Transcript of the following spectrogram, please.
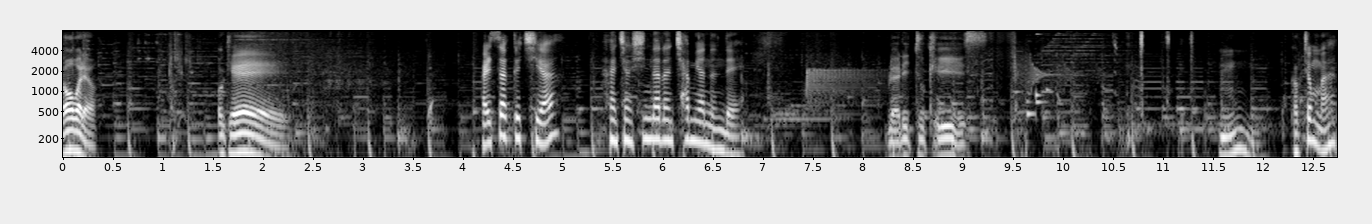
넣어버려. 오케이. 발사 끝이야? 한창 신나는 참이었는데. 레디 투 키스 음 걱정 마.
